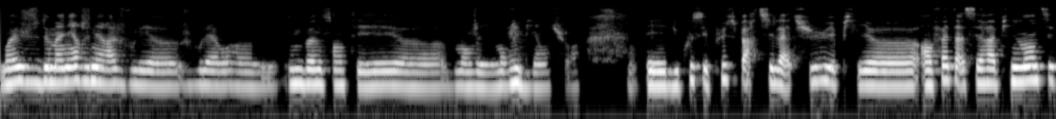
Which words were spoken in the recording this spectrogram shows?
ouais, juste de manière générale, je voulais, euh, je voulais avoir euh, une bonne santé, manger, manger bien, tu vois. Et du coup, c'est plus parti là-dessus. Et puis, en fait, assez rapidement, tu sais,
